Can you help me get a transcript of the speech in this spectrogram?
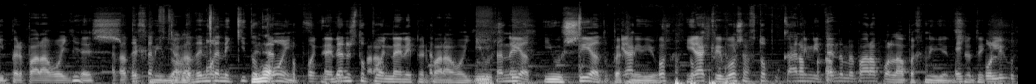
υπερπαραγωγές. υπερπαραγωγές Αλλά δεν ήταν παιχνίδια, αυτό. αλλά δεν ήταν εκεί το Ναι. point. Το point Δεν είναι ήταν στο point να είναι υπερπαραγωγή, Η ήταν ουσία του. η ουσία του παιχνιδιού. ακριβώς αυτό. Είναι ακριβώς αυτό που κάνει η Nintendo με πάρα πολλά παιχνίδια της. Έχει ότι πολύ ουσία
